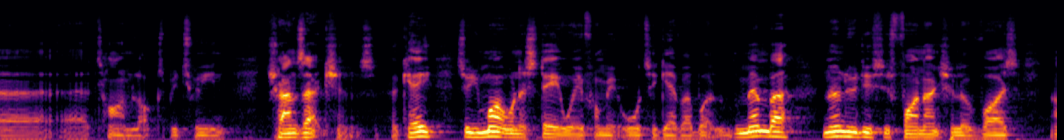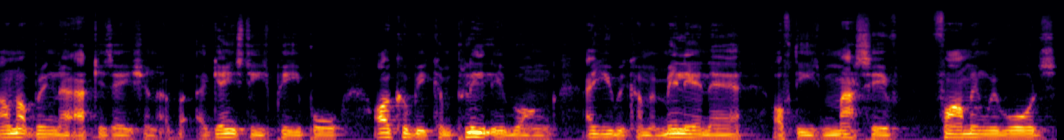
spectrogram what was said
uh, time locks between transactions. Okay, so you might want to stay away from it altogether. But remember, none of this is financial advice. I'm not bringing that accusation against these people. I could be completely wrong, and you become a millionaire off these massive farming rewards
